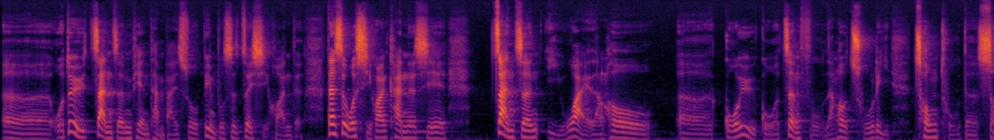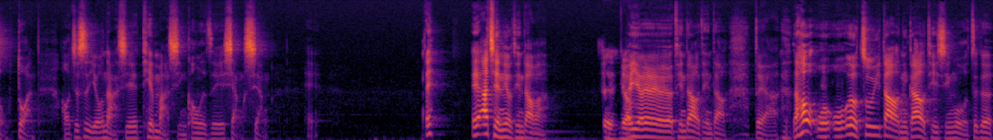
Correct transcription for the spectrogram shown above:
呃，我对于战争片，坦白说，并不是最喜欢的。但是我喜欢看那些战争以外，然后呃，国与国政府然后处理冲突的手段，好，就是有哪些天马行空的这些想象。哎，哎、欸，阿钱，你有听到吗？有有有有听到有听到，对啊，然后我我我有注意到你刚刚有提醒我这个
